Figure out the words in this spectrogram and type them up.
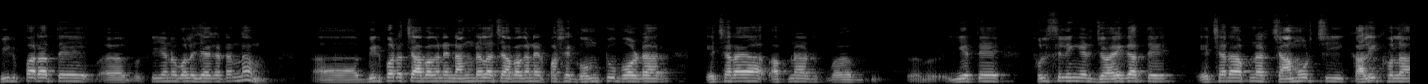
বীরপাড়াতে কি যেন বলে জায়গাটার নাম? বীরপাড়া চা বাগানে, নাংডালা চা বাগানের পাশে গোমটু বর্ডার, এছাড়া আপনার ইয়েতে ফুলসিলিং এর জয়গাতে, এছাড়া আপনার চামুরচি, কালীখোলা।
